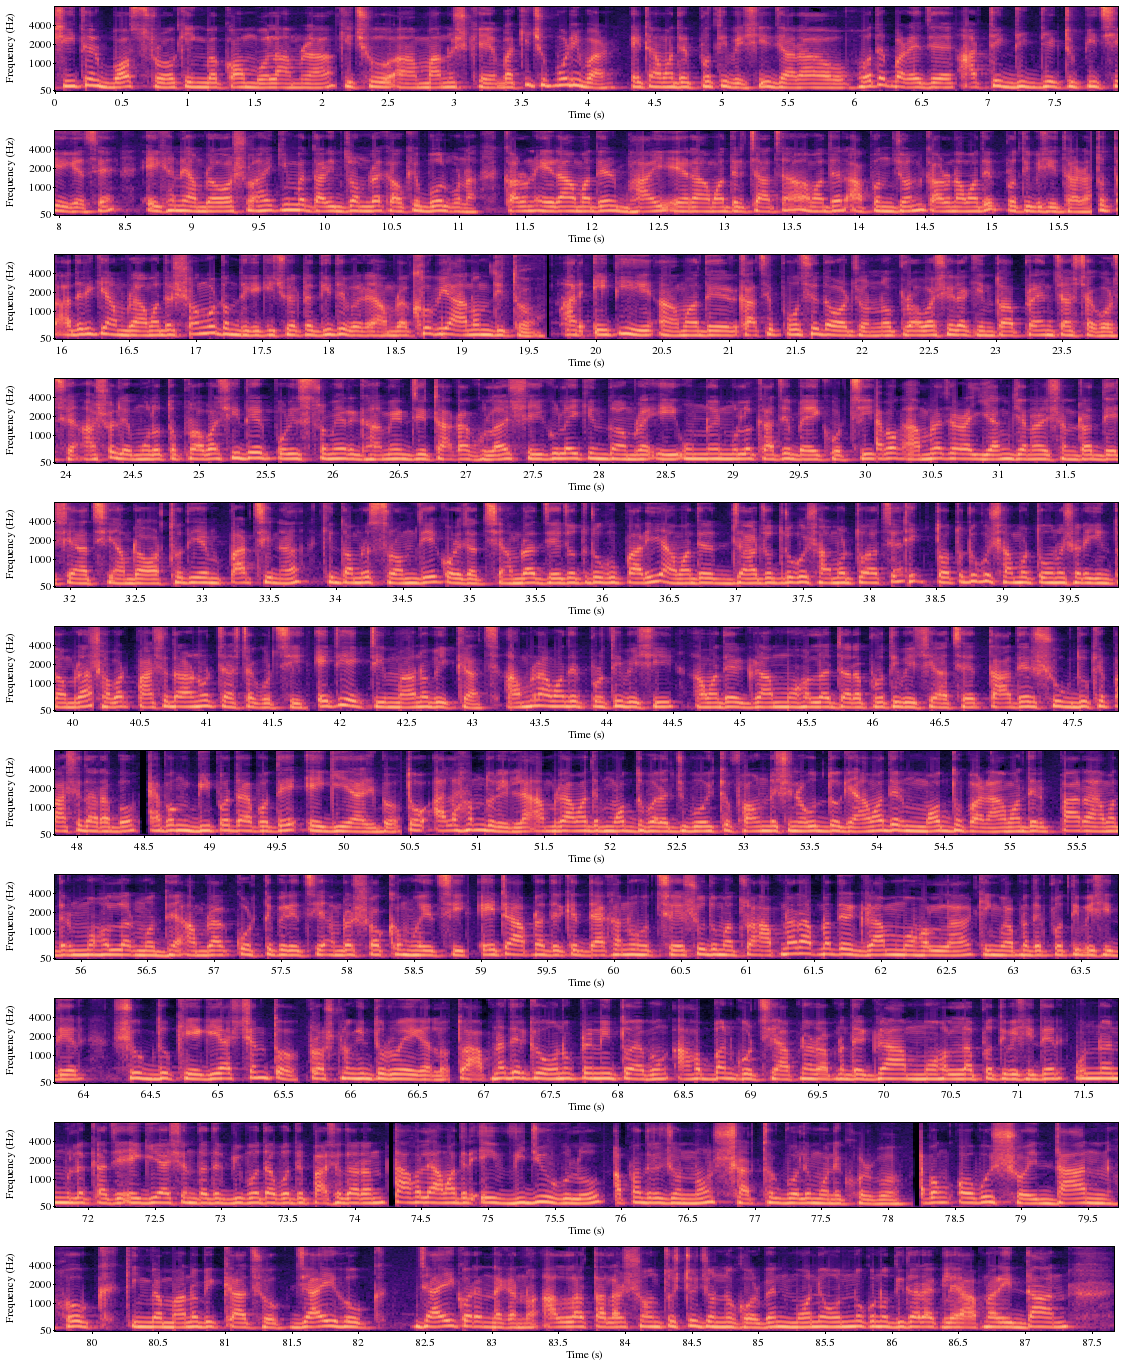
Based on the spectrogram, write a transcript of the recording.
শীতের বস্ত্র কিংবা কম্বল আমরা কিছু মানুষকে বা কিছু পরিবার, এটা আমাদের প্রতিবেশী যারা হতে পারে যে আর্থিক দিক দিয়ে একটু পিছিয়ে গেছে, এখানে আমরা অসহায় কিংবা দারিদ্র আমরা কাউকে বলব না। কারণ এরা আমাদের ভাই, এরা আমাদের চাচা, আমাদের আপনজন, কারণ আমাদের প্রতিবেশী তারা। তো তাদেরকে আমরা আমাদের সংগঠন থেকে কিছু একটা দিতে পেরে আমরা খুবই আনন্দিত। আর এটি আমাদের কাছে পৌঁছে দেওয়ার জন্য প্রবাসীরা কিন্তু আপ্রাণ চেষ্টা করছে। আসলে মূলত প্রবাসীদের পরিশ্রমের ঘামের যে টাকাগুলা, সেইগুলাই কিন্তু আমরা এই উন্নয়নমূলক কাজে ব্যয় করছি। এবং আমরা যারা ইয়াং জেনারেশনরা দেশে আছি, আমরা অর্থ দিয়ে পারছি না, কিন্তু আমরা শ্রম দিয়ে করে যাচ্ছি। আমরা যে যতটুকু পারি, আমাদের যার যতটুকু সামর্থ্য আছে, ঠিক ততটুকু সামর্থ্য অনুসারে কিন্তু আমরা সবার পাশে দাঁড়ানোর চেষ্টা করছি। এটি একটি মানবিক কাজ। আমরা আমাদের প্রতিবেশী, আমাদের গ্রাম মহল্লার যারা প্রতিবেশী আছে, তাদের সুখ দুঃখে পাশে দাঁড়াবো এবং বিপদে আপদে এগিয়ে আসব। তো আলহামদুলিল্লাহ, আমরা আমাদের মধ্যপাড়া যুব ঐক্য ফাউন্ডেশনের উদ্যোগে, আমাদের মধ্যপাড়া, আমাদের পাড়া, আমাদের মহল্লার মধ্যে আমরা করতে পেরেছি, আমরা সক্ষম হয়েছি। এটা আপনাদেরকে দেখানো হচ্ছে, শুধুমাত্র আপনারা আপনাদের গ্রাম, মহল্লা কিংবা আপনাদের প্রতিবেশীদের সুখ দুঃখে এগিয়ে আসছেন তো? প্রশ্ন কিন্তু রয়ে গেল। তো আপনাদেরকে অনুপ্রাণিত এবং আহ্বান করছি, আপনারা আপনাদের গ্রাম, মহল্লা প্রতিবেশীদের উন্নয়নমূলক কাজে এগিয়ে আসেন, তাদের বিপদ আপদে পাশে দাঁড়ান। তাহলে আমাদের এই ভিডিওগুলো আপনাদের জন্য সার্থক বলে মনে করব। এবং অবশ্যই দান হোক কিংবা মানবিক কাজ হোক, যাই হোক, যাই করেন না কেন, আল্লাহ তালার সন্তুষ্টির জন্য করবেন। মনে অন্য কোনো দ্বিধা রাখলে আপনার এই দান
